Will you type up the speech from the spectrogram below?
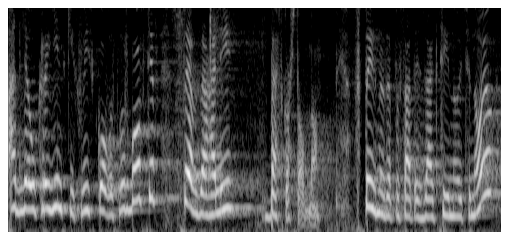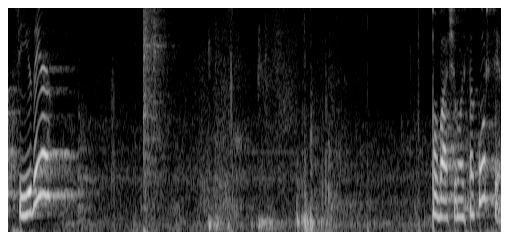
А для українських військовослужбовців це взагалі безкоштовно. Встигне записатись за акційною ціною. See you there! Побачимось на курсі.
